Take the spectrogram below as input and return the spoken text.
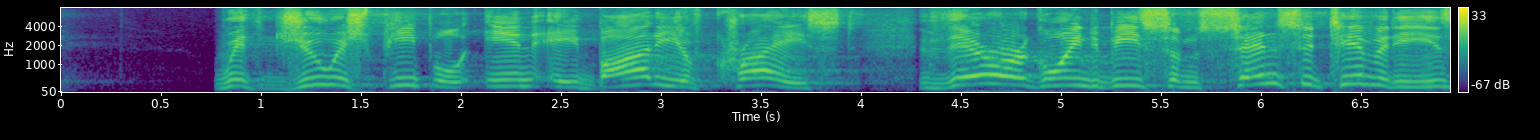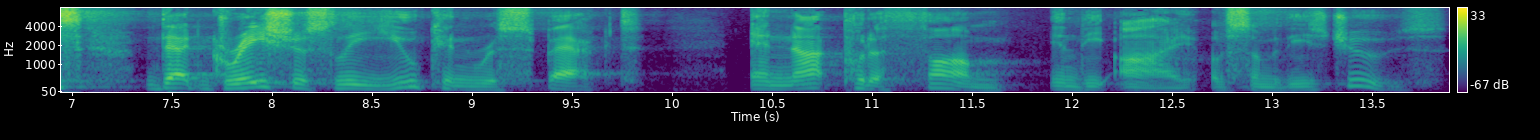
with Jewish people in a body of Christ, there are going to be some sensitivities that graciously you can respect and not put a thumb in the eye of some of these Jews.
